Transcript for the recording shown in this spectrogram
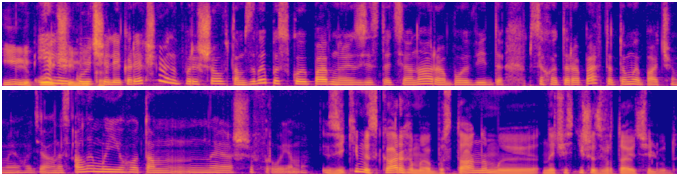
і І лікуючий, лікуючий лікар. лікар. Якщо він прийшов там з випискою певною зі стаціонару або від психотерапевта, то ми бачимо його діагноз, але ми його там не шифруємо. З якими скаргами або станами найчастіше звертаються люди?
